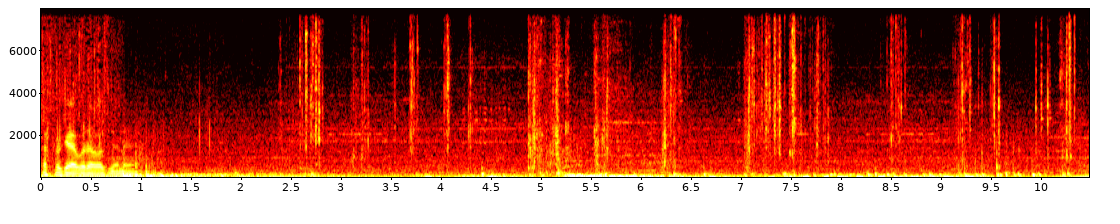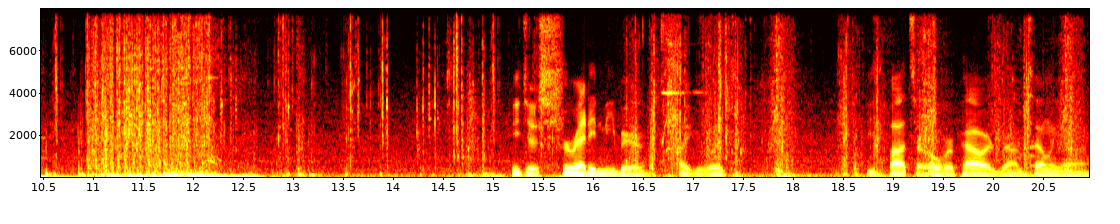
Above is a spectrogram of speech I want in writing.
I forgot what I was gonna. He just shredded me, bro. Like what? These bots are overpowered, bro. I'm telling y'all.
